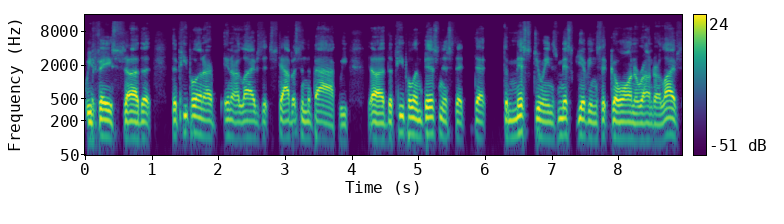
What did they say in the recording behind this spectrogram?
We face uh, the the people in our in our lives that stab us in the back. We uh, the people in business that that the misdoings, misgivings that go on around our lives.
